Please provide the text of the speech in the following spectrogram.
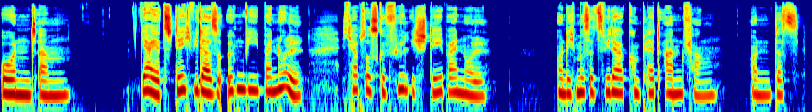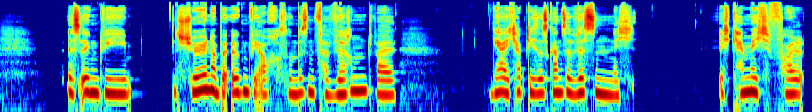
Und ähm, ja, jetzt stehe ich wieder so irgendwie bei Null. Ich habe so das Gefühl, ich stehe bei Null. Und ich muss jetzt wieder komplett anfangen. Und das ist irgendwie schön, aber irgendwie auch so ein bisschen verwirrend, weil ja, ich habe dieses ganze Wissen, ich ich kenne mich voll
